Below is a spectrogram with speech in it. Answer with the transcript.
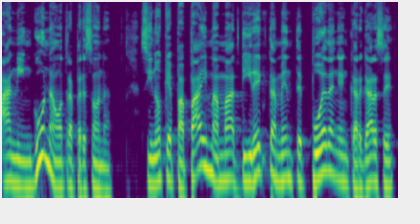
a ninguna otra persona, sino que papá y mamá directamente puedan encargarse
